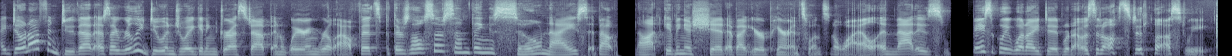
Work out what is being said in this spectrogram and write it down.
I don't often do that as I really do enjoy getting dressed up and wearing real outfits, but there's also something so nice about not giving a shit about your appearance once in a while. And that is basically what I did when I was in Austin last week.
